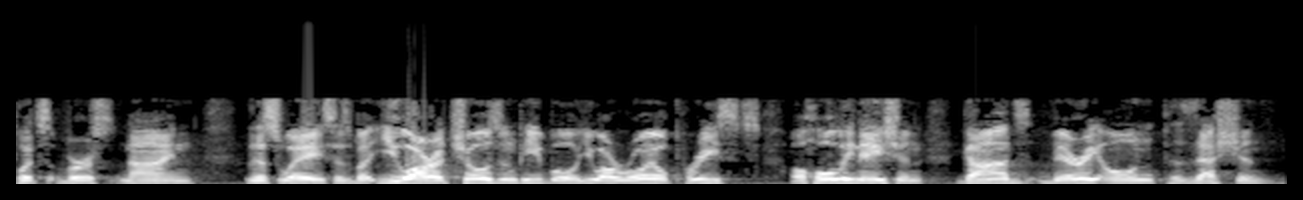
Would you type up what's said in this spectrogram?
puts verse 9 this way. He says, But you are a chosen people. You are royal priests, a holy nation, God's very own possession.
